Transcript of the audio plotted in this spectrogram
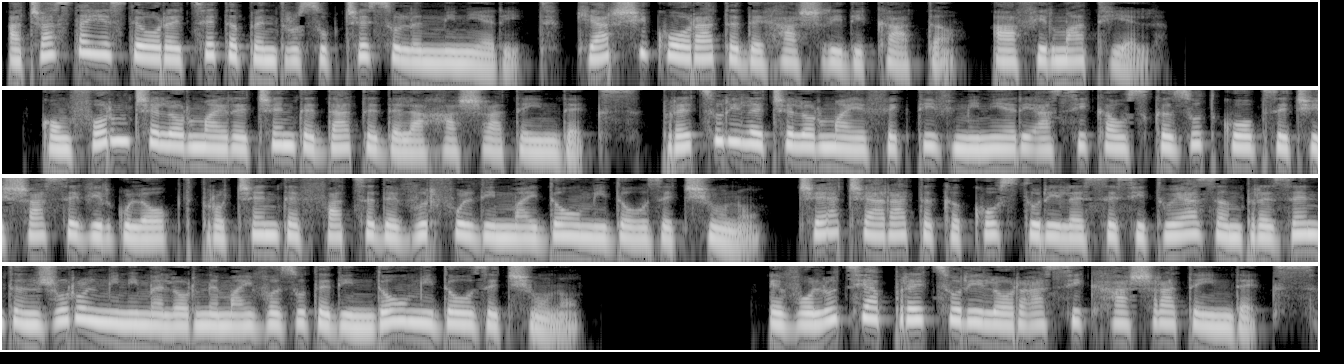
Aceasta este o rețetă pentru succesul în minierit, chiar și cu o rată de hash ridicată, a afirmat el. Conform celor mai recente date de la Hashrate Index, prețurile celor mai efectivi minieri ASIC au scăzut cu 86,8% față de vârful din mai 2021, ceea ce arată că costurile se situează în prezent în jurul minimelor nemai văzute din 2021. Evoluția prețurilor ASIC Hashrate Index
